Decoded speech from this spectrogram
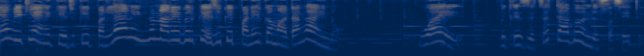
ஏன் வீட்டில் எனக்கு எஜுகேட் பண்ணல. அண்ட் இன்னும் நிறைய பேருக்கு எஜுகேட் பண்ணியிருக்க மாட்டாங்க. I know why because it's a taboo in the society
